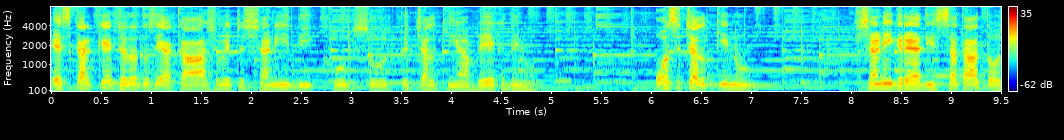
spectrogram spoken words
ਇਸ ਕਰਕੇ ਜਦੋਂ ਤੁਸੀਂ ਆਕਾਸ਼ ਵਿੱਚ ਸ਼ਨੀ ਦੀ ਖੂਬਸੂਰਤ ਝਲਕੀਆਂ ਵੇਖਦੇ ਹੋ, ਉਸ ਝਲਕੀ ਨੂੰ ਸ਼ਨੀ ਗ੍ਰਹਿ ਦੀ ਸਤ੍ਹਾ ਤੋਂ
